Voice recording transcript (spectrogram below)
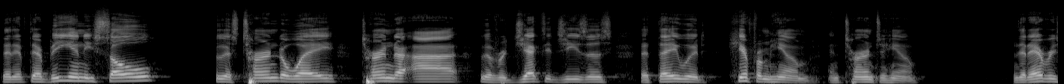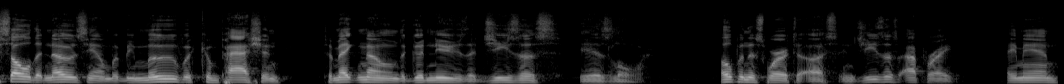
that if there be any soul who has turned away, turned their eye, who have rejected Jesus, that they would hear from him and turn to him. And that every soul that knows him would be moved with compassion to make known the good news that Jesus is Lord. Open this word to us. In Jesus, I pray. Amen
